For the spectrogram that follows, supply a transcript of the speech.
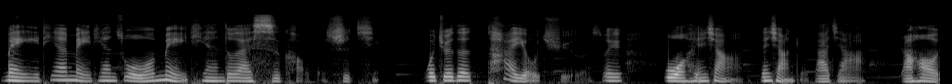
每天每天做，我每天都在思考的事情。我觉得太有趣了，所以我很想分享给大家，然后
